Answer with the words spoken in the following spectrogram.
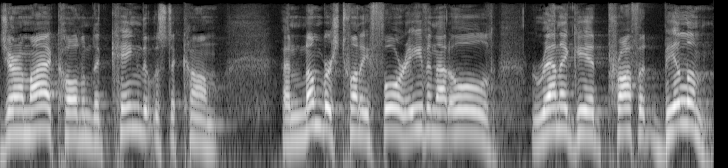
Jeremiah called him the king that was to come. And Numbers 24, even that old renegade prophet Balaam,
